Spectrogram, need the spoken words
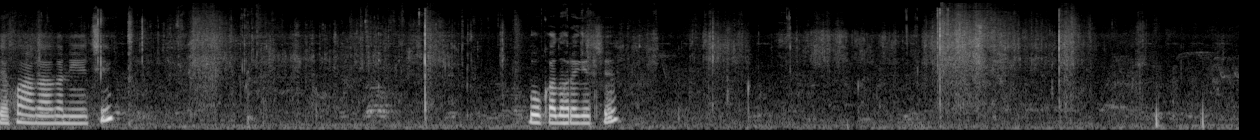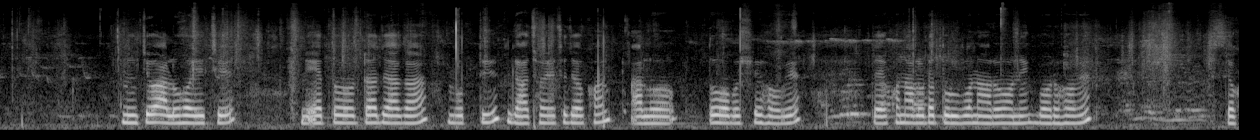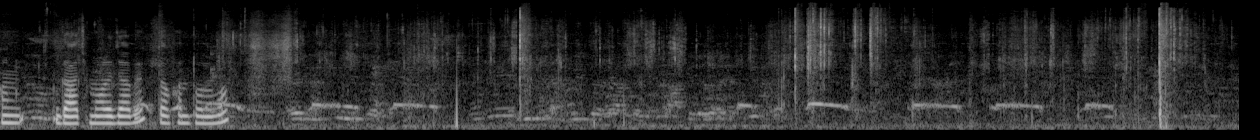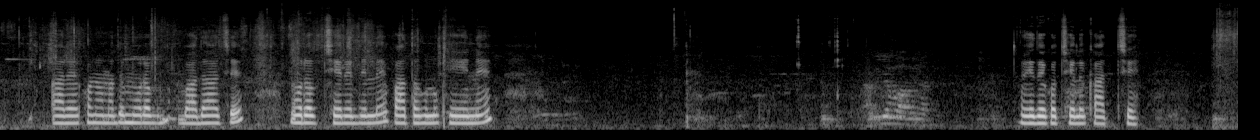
দেখো, আগা আগা নিয়েছি। বোকা ধরে গেছে। নিচেও আলু হয়েছে। এতটা জায়গা, ভর্তি গাছ হয়েছে যখন। আলু তো অবশ্যই হবে। তো এখন আলুটা তুলবো না আরও অনেক বড় হবে। যখন গাছ মরে যাবে, তখন তুলবো। আর এখন আমাদের মোরগ বাঁধা আছে। মোরগ ছেড়ে দিলে পাতাগুলো খেয়ে এই দেখো ছেলে কাচ্ছে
